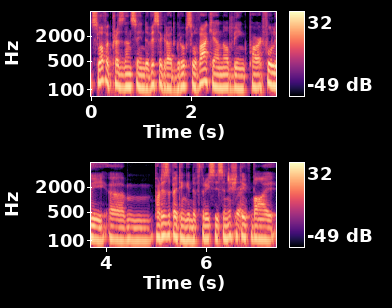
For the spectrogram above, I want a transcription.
Slovak presidency in the Visegrad group, Slovakia not being part, fully um, participating in the Three Seas initiative right. by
